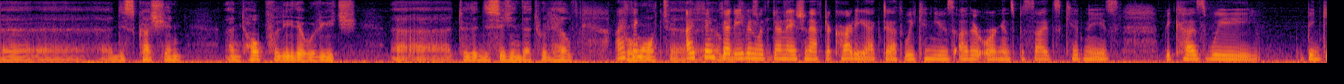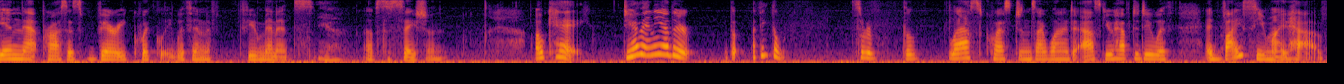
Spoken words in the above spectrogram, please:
uh, uh, discussion, and hopefully they will reach uh, to the decision that will help I promote. Think, I think that even with donation after cardiac death, we can use other organs besides kidneys because we begin that process very quickly within a few minutes yeah. of cessation. Okay. Do you have any other? The, I think the sort of the last questions I wanted to ask you have to do with advice you might have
